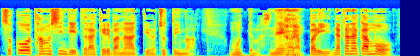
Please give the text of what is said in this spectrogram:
そこを楽しんでいただければなっていうのはちょっと今思ってますね。はいやっぱりなかなかもう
